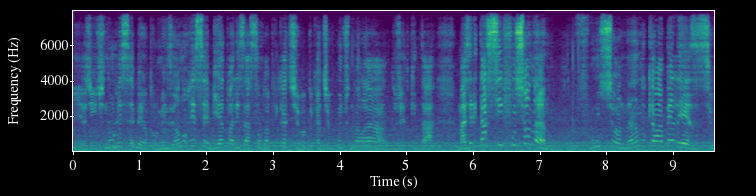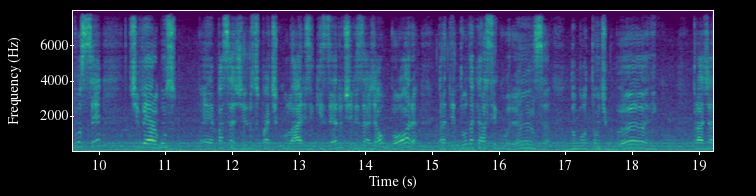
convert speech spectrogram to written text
E a gente não recebeu, pelo menos eu não recebi a atualização do aplicativo. O aplicativo continua lá do jeito que está. Mas ele está sim funcionando. Funcionando que é uma beleza. Se você tiver alguns é, passageiros particulares e quiser utilizar já o Bora para ter toda aquela segurança do botão de pânico, para já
